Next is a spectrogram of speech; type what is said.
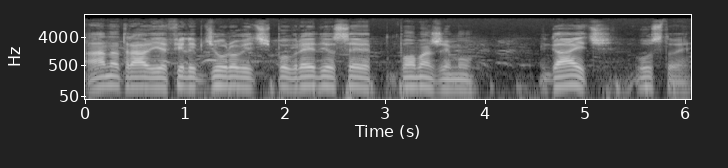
A na travi je Filip Đurović, povredio se, pomaže mu Gajić, ustoje.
